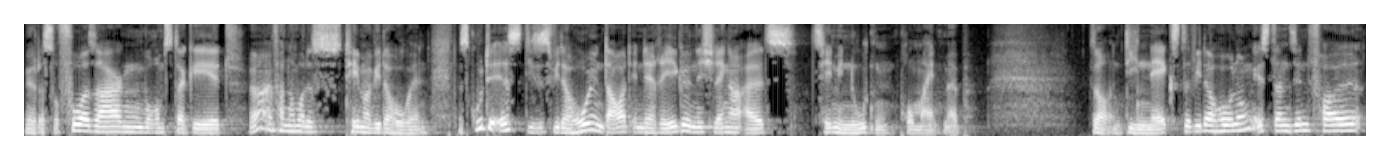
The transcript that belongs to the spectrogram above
mir das so vorsagen, worum es da geht. Ja, einfach nochmal das Thema wiederholen. Das Gute ist, dieses Wiederholen dauert in der Regel nicht länger als zehn Minuten pro Mindmap. So, und die nächste Wiederholung ist dann sinnvoll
